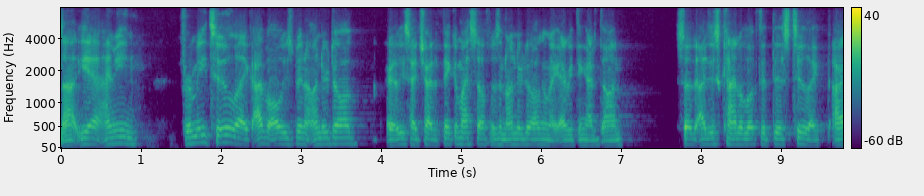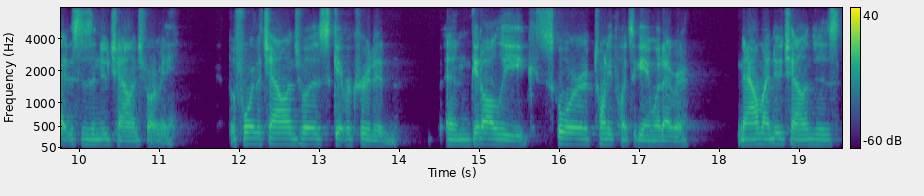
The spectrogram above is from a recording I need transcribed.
Not yeah, I mean, for me too, like I've always been an underdog, or at least I try to think of myself as an underdog in like everything I've done. So I just kind of looked at this too, like, all right, this is a new challenge for me. Before the challenge was get recruited and get all league, score 20 points a game, whatever. Now my new challenge is,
